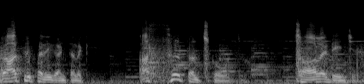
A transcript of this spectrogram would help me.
రాత్రి పది గంటలకి అస్సలు తలుచుకోవద్దు. చాలా డేంజర్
